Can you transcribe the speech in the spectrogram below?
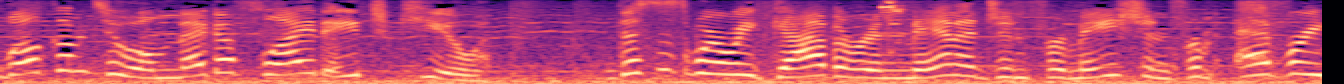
Welcome to Omega Flight HQ. This is where we gather and manage information from every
